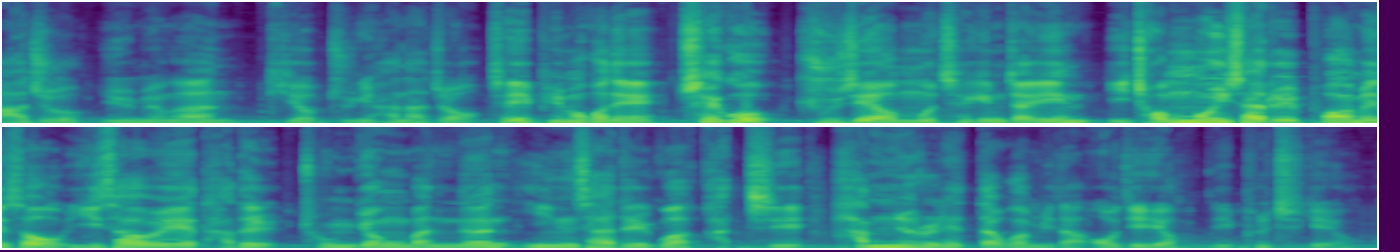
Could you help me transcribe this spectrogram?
아주 유명한 기업 중의 하나죠. JP모건의 최고 규제 업무 책임자인 이 전무이사를 포함해서 이 사회에 다들 존경받는 인사들과 같이 합류를 했다고 합니다. 어디에요? 리플 측이에요.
